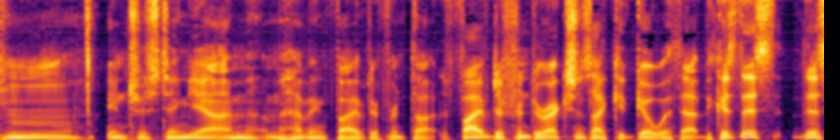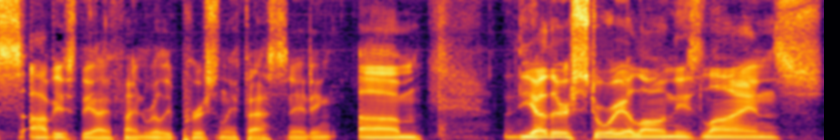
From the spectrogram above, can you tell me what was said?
Hmm. Interesting. Yeah, I'm I'm having five different thoughts, five different directions I could go with that because this this obviously I find really personally fascinating. Um, the other story along these lines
